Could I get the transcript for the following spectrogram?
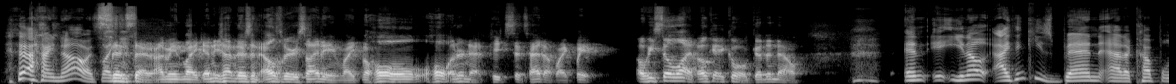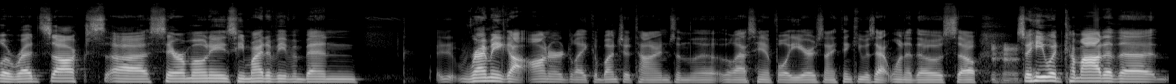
I know. It's like since then. I mean, like anytime there's an Ellsbury sighting, like the whole whole internet peeks its head up. Like, wait, oh, he's still alive. Okay, cool, good to know. And you know, I think he's been at a couple of Red Sox uh, ceremonies. He might have even been. Remy got honored like a bunch of times in the, the last handful of years, and I think he was at one of those. So, mm-hmm. so he would come out of the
